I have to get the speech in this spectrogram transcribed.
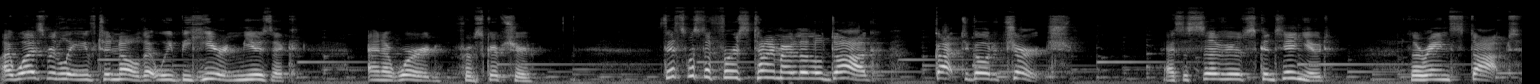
I was relieved to know that we'd be hearing music and a word from Scripture. This was the first time our little dog got to go to church. As the service continued, the rain stopped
